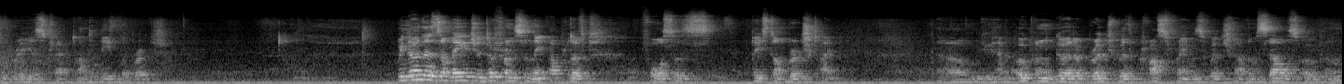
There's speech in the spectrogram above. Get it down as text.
debris is trapped underneath the bridge. We know there's a major difference in the uplift forces based on bridge type. Um, you have an open girder bridge with cross frames which are themselves open,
